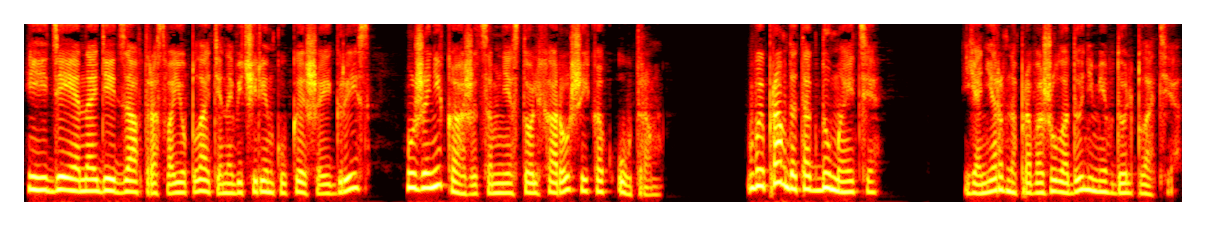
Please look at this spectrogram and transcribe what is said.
и идея надеть завтра свое платье на вечеринку Кэша и Грейс уже не кажется мне столь хорошей, как утром. «Вы правда так думаете?» Я нервно провожу ладонями вдоль платья.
